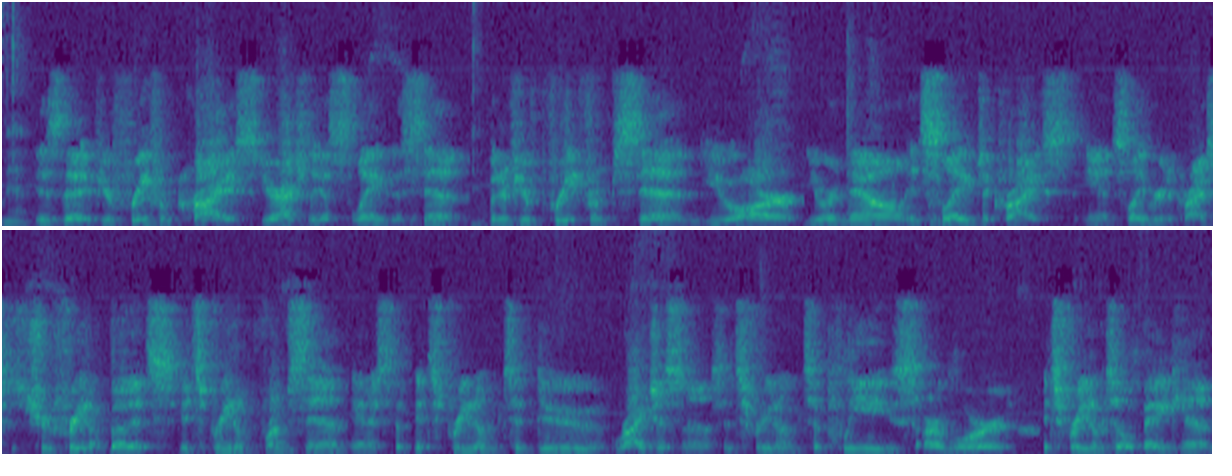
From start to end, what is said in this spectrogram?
Yeah. is that if you're free from Christ, you're actually a slave to sin. But if you're freed from from sin, you are you are now enslaved to Christ, and slavery to Christ is true freedom. But it's it's freedom from sin, and it's the, it's freedom to do righteousness. It's freedom to please our Lord it's freedom to obey Him.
